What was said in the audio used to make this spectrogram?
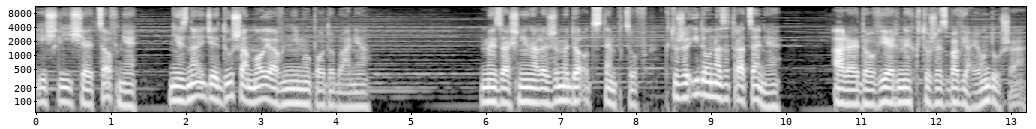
Jeśli się cofnie, nie znajdzie dusza moja w nim upodobania. My zaś nie należymy do odstępców, którzy idą na zatracenie, ale do wiernych, którzy zbawiają duszę.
